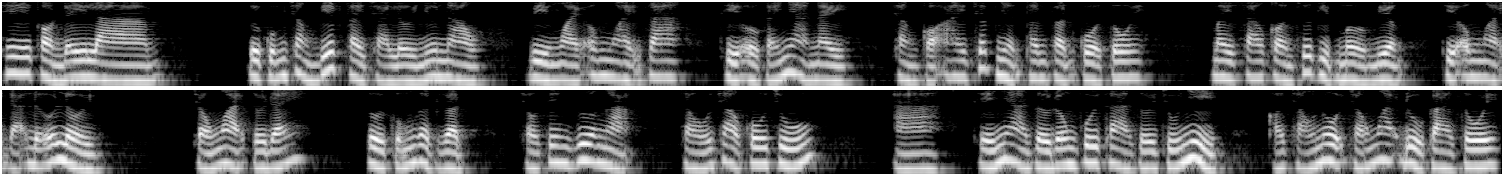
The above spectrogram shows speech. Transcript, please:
thế còn đây là... Tôi cũng chẳng biết phải trả lời như nào, vì ngoài ông ngoại ra, thì ở cái nhà này chẳng có ai chấp nhận thân phận của tôi. May sao còn chưa kịp mở miệng, thì ông ngoại đã đỡ lời. Cháu ngoại tôi đấy. Tôi cũng gật gật. Cháu tên Dương ạ. Cháu chào cô chú. À, thế nhà giờ đông vui cả rồi chú nhỉ? Có cháu nội cháu ngoại đủ cả rồi.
